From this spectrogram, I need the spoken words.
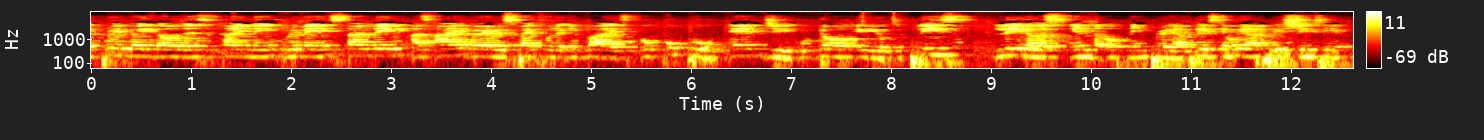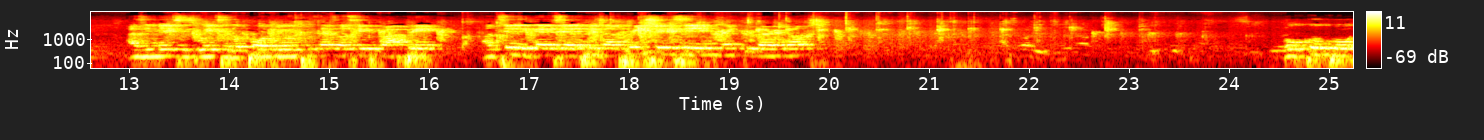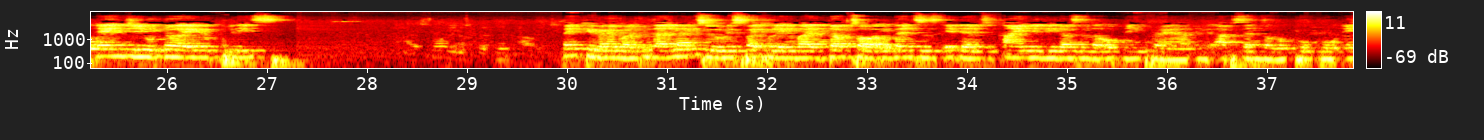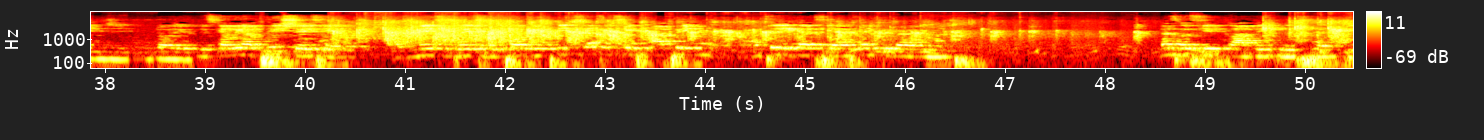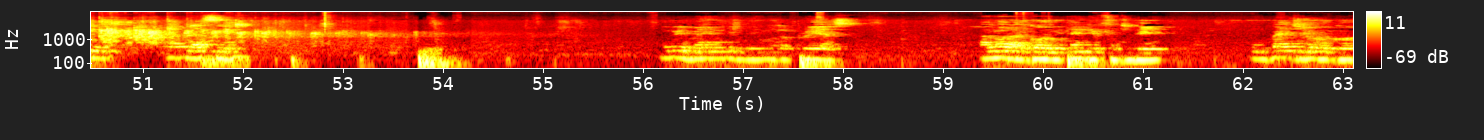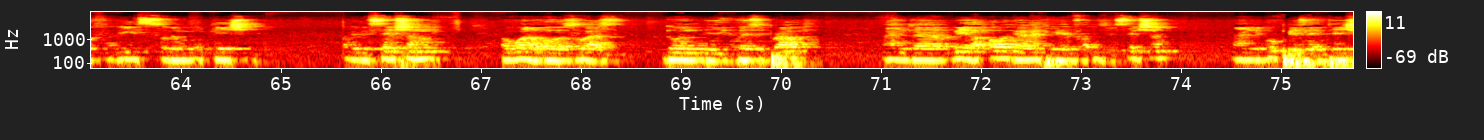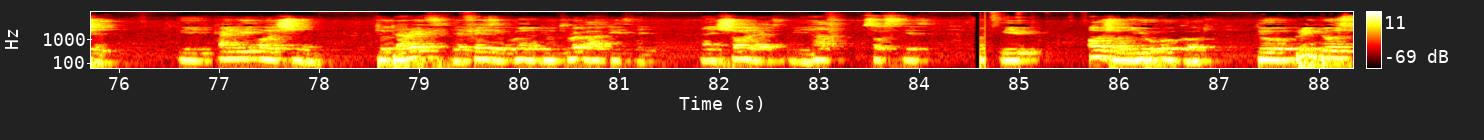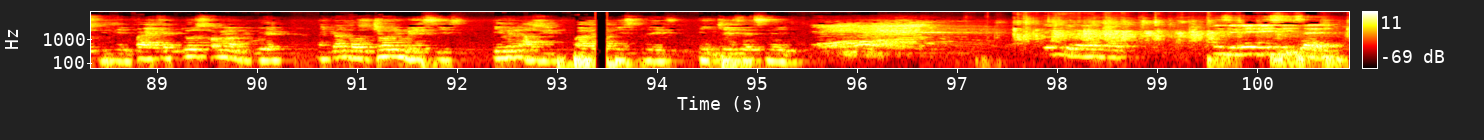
I pray your indulgence kindly remain standing as I very respectfully invite Okupu NG Udo Eyo to please lead us in the opening prayer. Please can we appreciate him as he makes his way to the podium. Let us keep clapping until he gets here. Please appreciate him. Thank you very much. Okupu NG Udo Eyo, please. Thank you very much. I'd like to respectfully invite Dr. Eventus Eden to kindly lead us in the opening prayer in the absence of Opopo NG Udoyo. Please, can we appreciate him as he his way to the podium? Please let us keep happening until he gets here. Thank you very much. Let us keep clapping, please. Thank you. God bless you. Remain in the mood of the prayers. Our Lord our God, we thank you for today. We invite you, O God, for this solemn occasion, for the reception of one of us who has done the very proud. And uh, we are all gathered here for this reception and the book presentation. We kindly urge you to direct the affairs we want to do throughout this day and ensure that we have success. We urge on you, O God, to bring those we've invited, those coming on the way, and grant us journey mercies even as we depart this place in Jesus' name. Thank you very much. Please, you may be seated.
